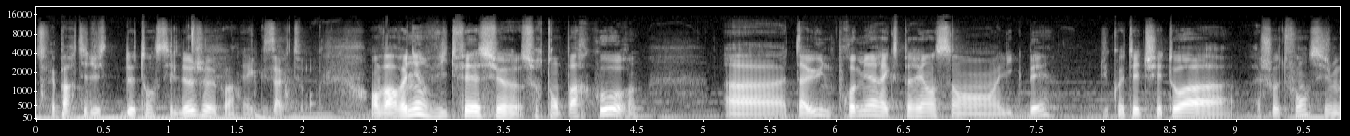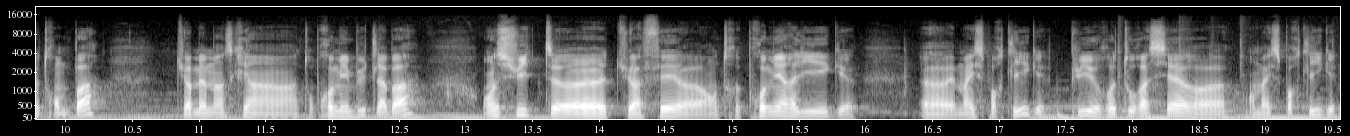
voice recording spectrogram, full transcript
Ça fait partie du- de ton style de jeu, quoi. Exactement. On va revenir vite fait sur, sur ton parcours. tu as eu une première expérience en Ligue B, du côté de chez toi, à, à Chaux-de-Fonds, si je ne me trompe pas. Tu as même inscrit un- ton premier but là-bas. Ensuite, euh, tu as fait euh, entre Première League euh, et MySport League, puis retour à Sierre euh, en MySport League.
